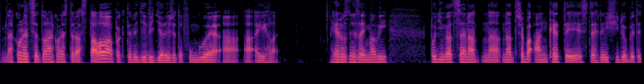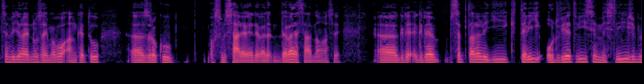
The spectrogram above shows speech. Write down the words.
nakonec se to nakonec teda stalo a pak ty lidi viděli, že to funguje a, a ejhle. Je hrozně zajímavý podívat se na, na, na třeba ankety z tehdejší doby. Teď jsem viděl jednu zajímavou anketu eh, z roku 89, 90, no asi, eh, kde, kde se ptali lidí, který odvětví si myslí, že by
